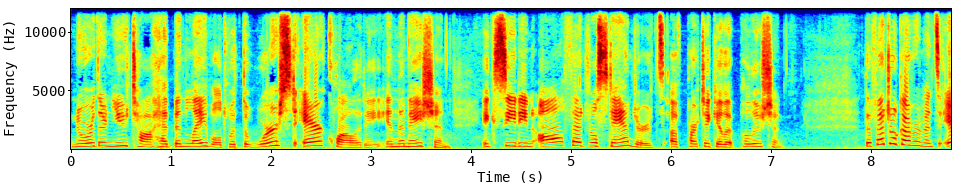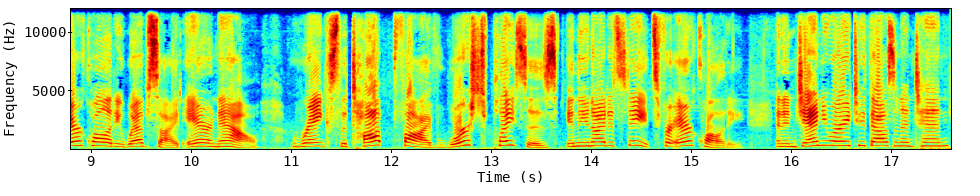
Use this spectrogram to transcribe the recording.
Northern Utah had been labeled with the worst air quality in the nation, exceeding all federal standards of particulate pollution. The federal government's air quality website, Air Now, ranks the top five worst places in the United States for air quality. And in January 2010,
